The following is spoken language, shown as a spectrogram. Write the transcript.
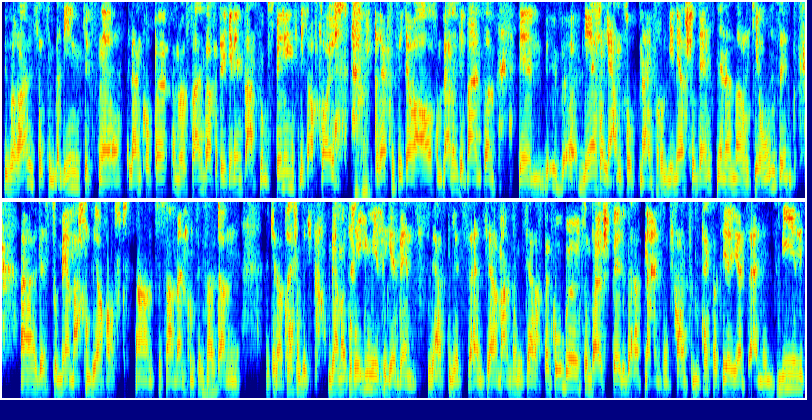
überall. Das heißt, in Berlin gibt es eine Lerngruppe, wenn man das sagen darf, die gehen im Darkroom Spinning, finde ich auch toll. Die treffen sich aber auch und lernen gemeinsam mehrere Lerngruppen einfach. Und je mehr Studenten in einer Region sind, äh, desto mehr machen die auch oft äh, zusammen und sind halt dann genau, treffen sich. Und wir haben halt regelmäßige Events. Wir hatten jetzt eins Jahr am Anfang des Jahres bei Google zum Beispiel, wir hatten eins in Frankfurt im Tech-Quartier, jetzt einen in Wien,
